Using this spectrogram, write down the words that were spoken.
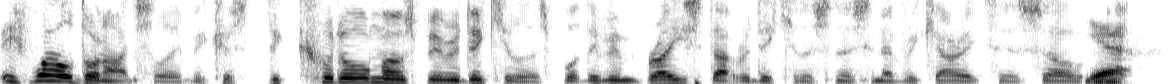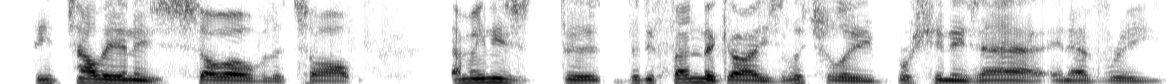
it's well done actually because they could almost be ridiculous, but they've embraced that ridiculousness in every character. So Yeah, the Italian is so over the top. I mean, he's the the defender guy is literally brushing his hair in every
